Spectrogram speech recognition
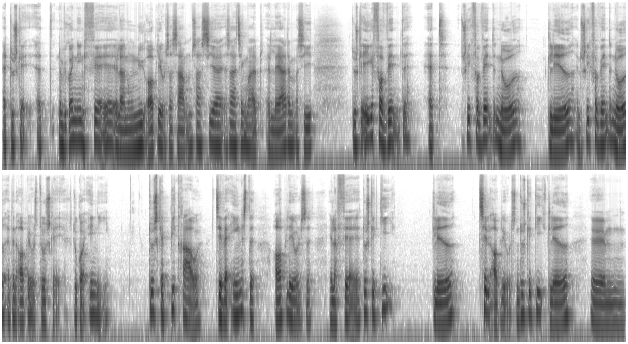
at du skal, at når vi går ind i en ferie eller nogle nye oplevelser sammen, så, siger, så har jeg tænkt mig at, at lære dem at sige, du skal ikke forvente, at du skal ikke forvente noget glæde, at du skal ikke forvente noget af den oplevelse, du, skal, du går ind i. Du skal bidrage til hver eneste oplevelse eller ferie. Du skal give glæde til oplevelsen. Du skal give glæde. Øhm,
